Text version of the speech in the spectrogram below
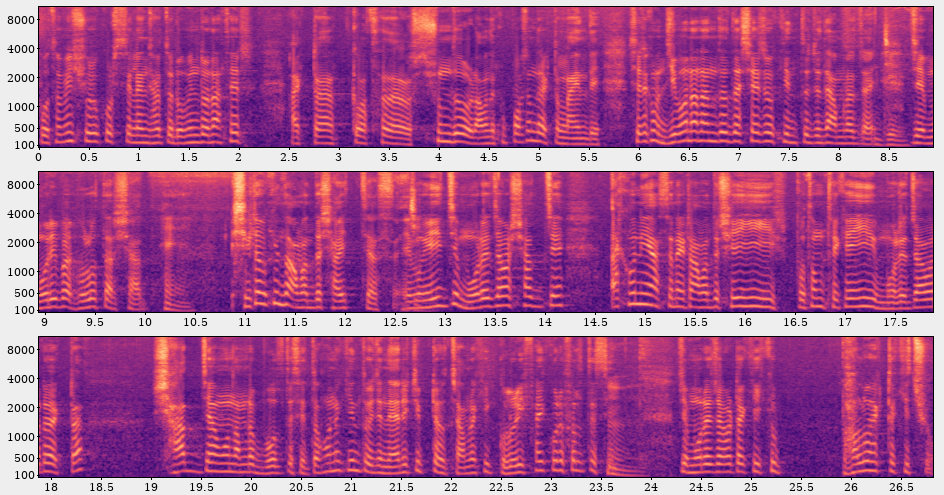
প্রথমেই শুরু করছিলেন যে হয়তো রবীন্দ্রনাথের একটা কথা সুন্দর আমাদের খুব পছন্দের একটা লাইন দিয়ে। সেরকম জীবনানন্দ দাসেরও কিন্তু যদি আমরা যাই যে মরিবার হলো তার স্বাদ। হ্যাঁ। সেটাও কিন্তু আমাদের সাহিত্যে আছে। এবং এই যে মরে যাওয়ার স্বাদ যে এখনই আছে না এটা আমাদের সেই প্রথম থেকেই মরে যাওয়ারও একটা স্বাদ যেমন আমরা বলতেছি তখনই কিন্তু ওই যে ন্যারেটিভটা হচ্ছে আমরা কি গ্লোরিফাই করে ফেলতেছি? যে মরে যাওয়াটা কি খুব ভালো একটা কিছু?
